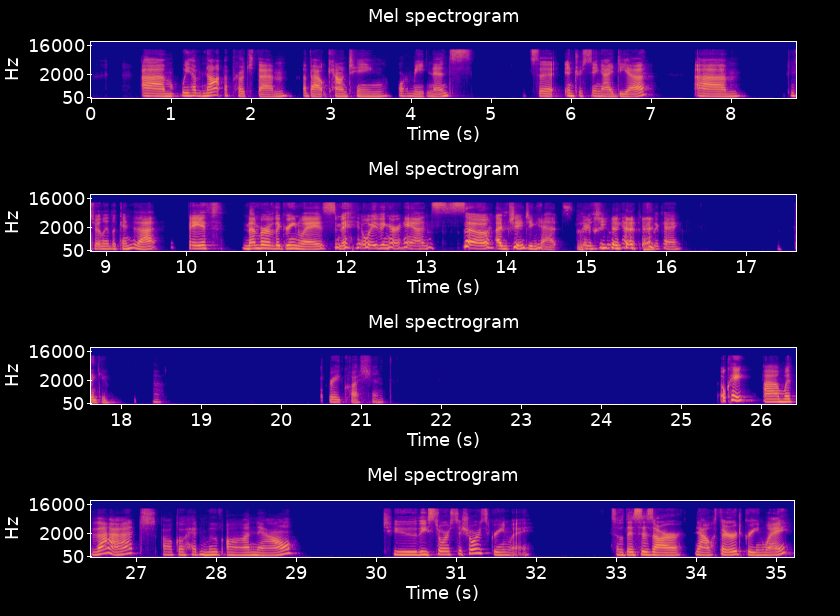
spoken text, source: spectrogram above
Um, we have not approached them about counting or maintenance. It's an interesting idea. Um, can certainly look into that. Faith, member of the Greenways, waving her hands. So I'm changing hats. Changing hats, okay, Thank you. Great question. Okay, um, with that, I'll go ahead and move on now to the Source to Shore Greenway. So this is our now third Greenway.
